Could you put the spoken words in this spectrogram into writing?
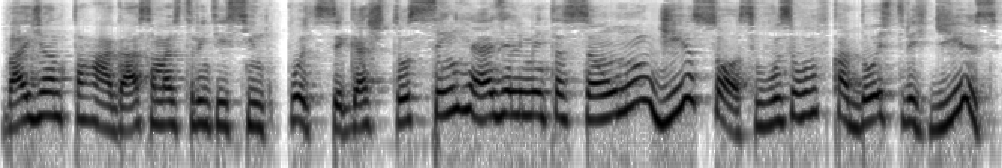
vai jantar, gasta mais 35, pô, você gastou 100 reais de alimentação num dia só, se você for ficar dois, três dias,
